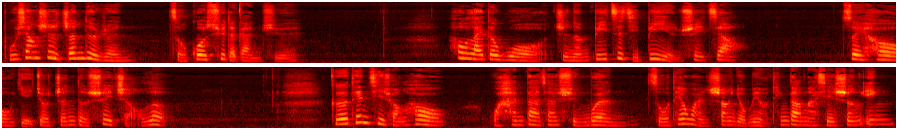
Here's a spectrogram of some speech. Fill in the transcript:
不像是真的人走过去的感觉。后来的我只能逼自己闭眼睡觉。最后也就真的睡着了。隔天起床后，我和大家询问昨天晚上有没有听到那些声音。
